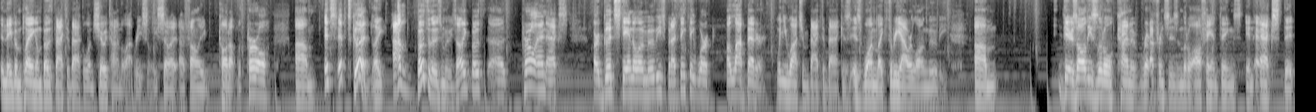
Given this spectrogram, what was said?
and they've been playing them both back to back on Showtime a lot recently. So I, I finally caught up with Pearl. Um, it's it's good. Like I both of those movies. I like both. Uh, Pearl and X are good standalone movies, but I think they work a lot better when you watch them back to back. Is is one like three hour long movie. Um, there's all these little kind of references and little offhand things in X that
